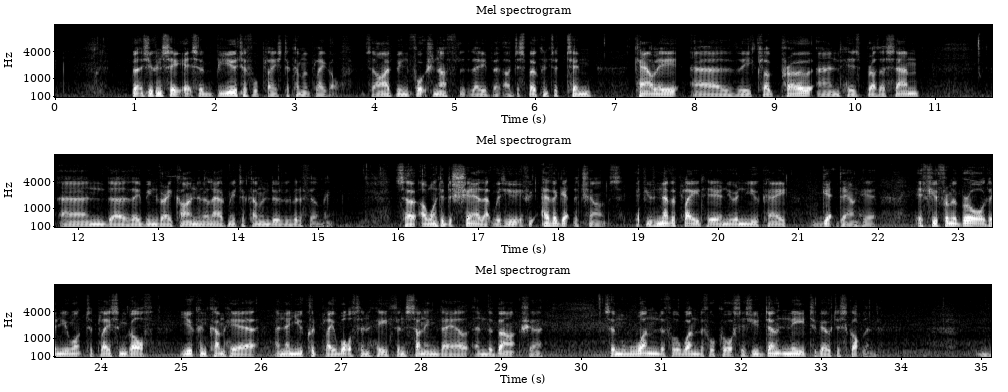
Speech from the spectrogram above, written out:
But as you can see, it's a beautiful place to come and play golf. So I've been fortunate enough that they've, uh, I've just spoken to Tim Cowley, uh, the club pro, and his brother Sam, and uh, they've been very kind and allowed me to come and do a little bit of filming. So I wanted to share that with you if you ever get the chance. If you've never played here and you're in the UK, get down here. If you're from abroad and you want to play some golf, you can come here and then you could play Walton Heath and Sunningdale and the Berkshire. Some wonderful, wonderful courses. You don't need to go to Scotland.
